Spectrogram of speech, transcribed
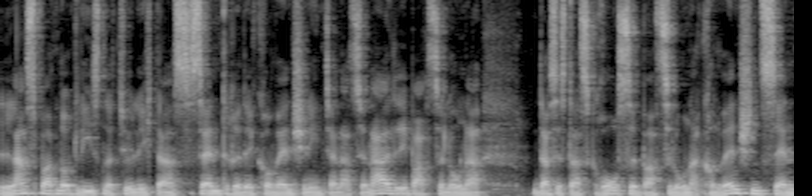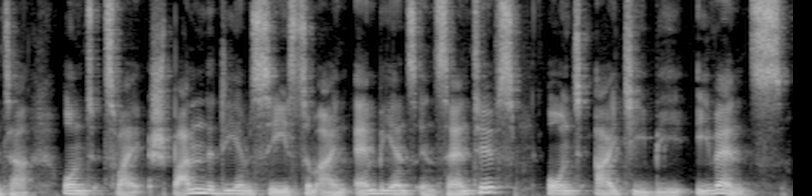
Last but not least natürlich das Centre de Convention Internacional de Barcelona. Das ist das große Barcelona Convention Center und zwei spannende DMCs, zum einen Ambience Incentives und ITB Events.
